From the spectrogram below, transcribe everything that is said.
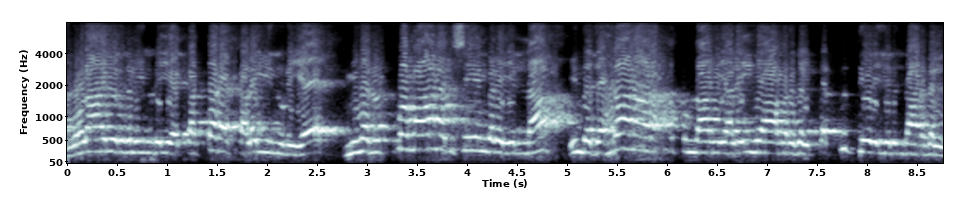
முகலாயர்களினுடைய கட்டட கலையினுடைய மிக நுட்பமான விஷயங்களை எல்லாம் இந்த ஜஹ்ரானா ரஹமத்துல்லாஹி அவர்கள் கற்றுத்தேறி இருந்தார்கள்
